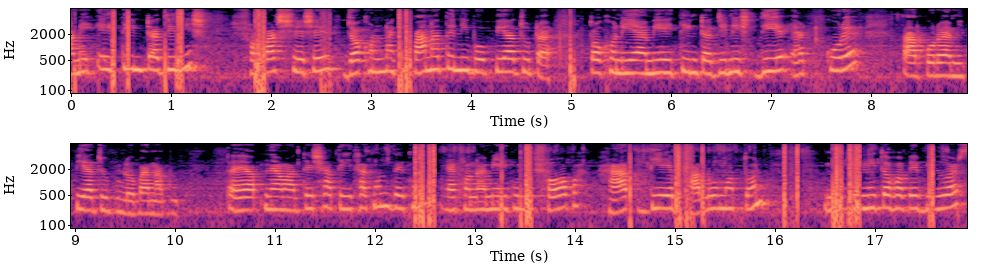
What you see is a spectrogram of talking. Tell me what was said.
আমি এই তিনটা জিনিস সবার শেষে যখন নাকি বানাতে নিব পেঁয়াজুটা, তখনই আমি এই তিনটা জিনিস দিয়ে অ্যাড করে তারপরে আমি পেঁয়াজুগুলো বানাবো। তাই আপনি আমাদের সাথেই থাকুন, দেখুন, এখন আমি এগুলো সব হাত দিয়ে ভালো মতন মেখে নিতে হবে ভিউয়ার্স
